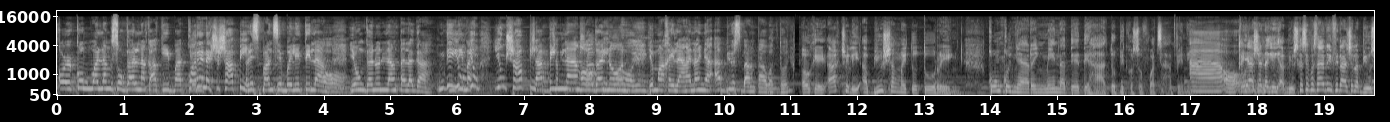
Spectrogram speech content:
or kung walang sugal na kaakibat, Kuwari nagsha-shopping. responsibility lang. Oo. Yung ganun lang talaga. Hindi, yung, ma- yung, yung shopping. shopping, lang o shopping, ganun. oo, yung- yung mga kailangan lang niya, abuse ba ang tawag doon? Okay, actually, abuse siyang may tuturing kung kunyaring may nadedehado because of what's happening. Ah, oo. Kaya siya naging abuse. Kasi pag sinabi financial abuse,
